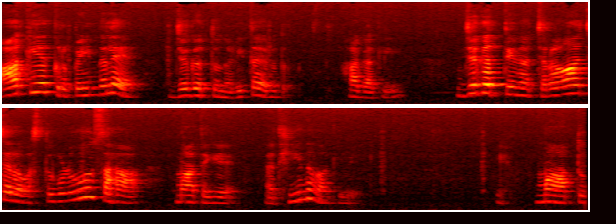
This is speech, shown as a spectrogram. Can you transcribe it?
ಆಕೆಯ ಕೃಪೆಯಿಂದಲೇ ಜಗತ್ತು ನಡೀತಾ ಇರೋದು. ಹಾಗಾಗಿ ಜಗತ್ತಿನ ಚರಾಚರ ವಸ್ತುಗಳೂ ಸಹ ಮಾತೆಗೆ ಅಧೀನವಾಗಿವೆ. ಮಾತು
